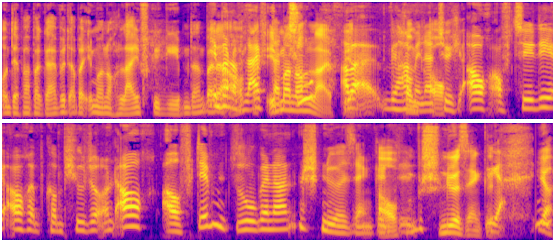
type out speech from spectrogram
Und der Papagei wird aber immer noch live gegeben dann bei immer der noch live Immer dazu, noch live. Aber ja. wir haben ihn Kommt auch natürlich auch. auf CD, auch im Computer und auch auf dem sogenannten Schnürsenkel. Auf dem Schnürsenkel. Ja. ja.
